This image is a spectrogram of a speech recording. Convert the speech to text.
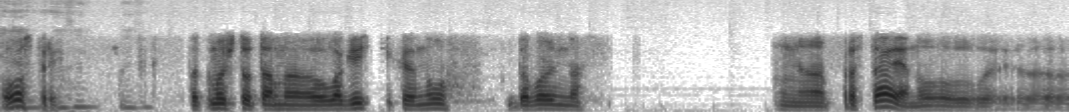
острые, угу, угу. потому что там э, логистика, ну, довольно простая, но э,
